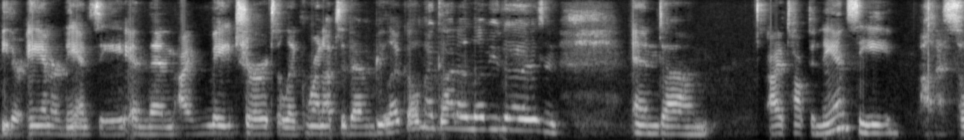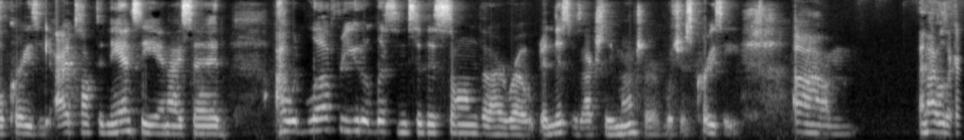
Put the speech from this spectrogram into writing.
either Anne or Nancy, and then I made sure to like run up to them and be like, Oh my God, I love you guys, and and um, I talked to Nancy. Oh, that's so crazy. I talked to Nancy and I said, I would love for you to listen to this song that I wrote, and this was actually Mantra, which is crazy. Um, and I was like,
